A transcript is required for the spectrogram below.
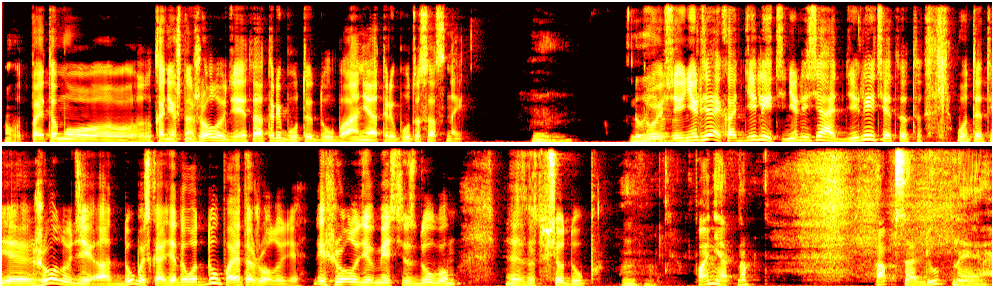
Вот. Поэтому, конечно, желуди – это атрибуты дуба, а не атрибуты сосны. Угу. Ну, То есть и нельзя их отделить, нельзя отделить этот, вот эти желуди от дуба и сказать, это вот дуб, а это желуди. И желуди вместе с дубом, это все дуб. Угу. Понятно. Абсолютное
